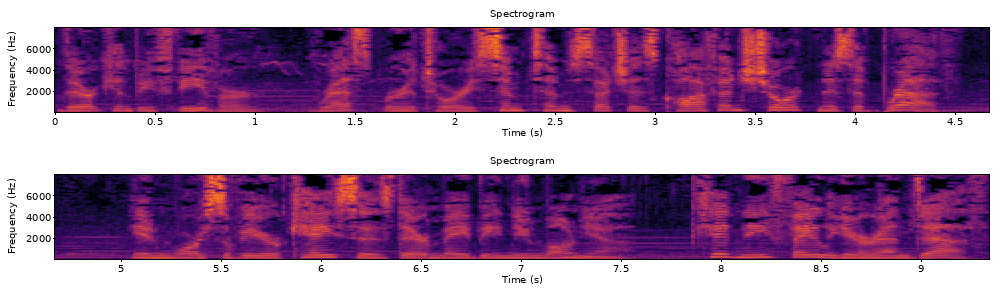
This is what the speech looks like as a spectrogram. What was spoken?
There can be fever, respiratory symptoms such as cough and shortness of breath. In more severe cases there may be pneumonia, kidney failure and death.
